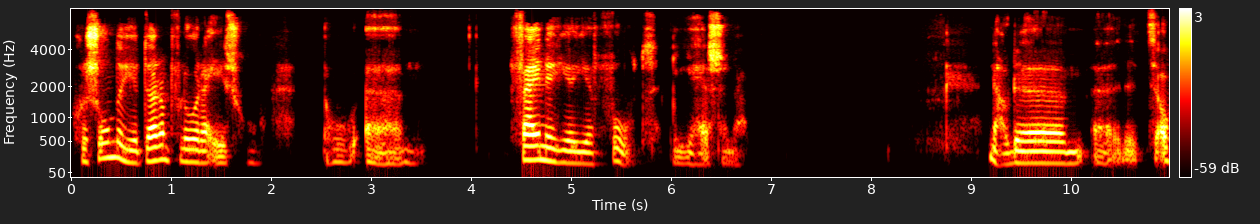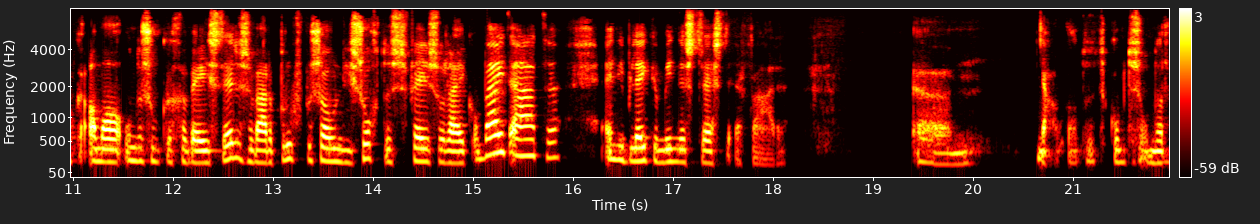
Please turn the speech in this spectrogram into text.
gezonder je darmflora is, hoe, hoe uh, fijner je je voelt in je hersenen. Nou, de, uh, het is ook allemaal onderzoeken geweest. Hè? Dus er waren proefpersonen die ochtends vezelrijk ontbijt aten en die bleken minder stress te ervaren. Um, nou, het komt dus onder,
